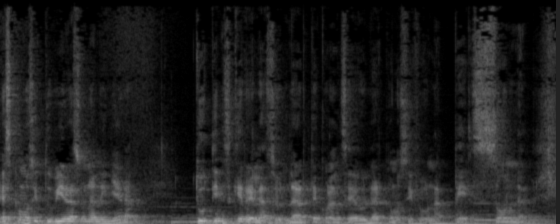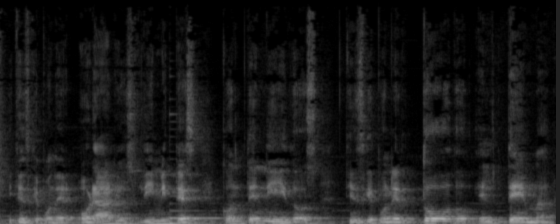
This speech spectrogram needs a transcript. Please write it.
Es como si tuvieras una niñera. Tú tienes que relacionarte con el celular como si fuera una persona y tienes que poner horarios, límites, contenidos, tienes que poner todo el tema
